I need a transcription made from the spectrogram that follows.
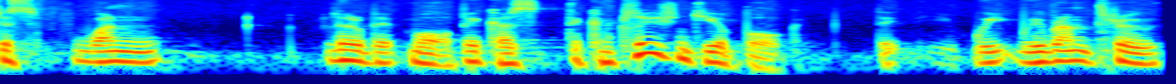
just one little bit more because the conclusion to your book, the, we, we run through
